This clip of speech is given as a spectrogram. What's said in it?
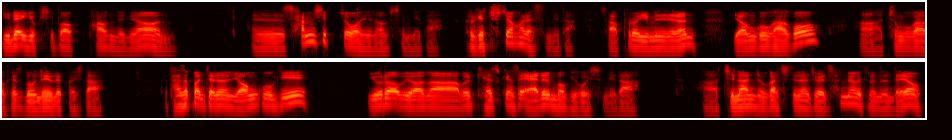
260억 파운드면 한 30조 원이 넘습니다. 그렇게 추정을 했습니다. 그래서 앞으로 이 문제는 영국하고 어, 중국하고 계속 논쟁이 될 것이다. 다섯 번째는 영국이 유럽연합을 계속해서 애를 먹이고 있습니다. 어, 지난주가 지난주에 설명을 들었는데요.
